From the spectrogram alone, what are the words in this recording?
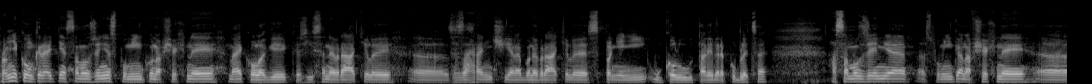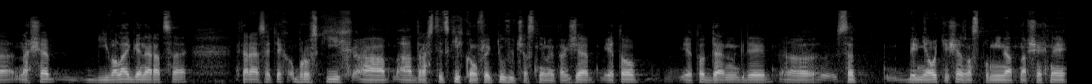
Pro mě konkrétně samozřejmě vzpomínku na všechny mé kolegy, kteří se nevrátili ze zahraničí nebo nevrátili splnění úkolů tady v republice. A samozřejmě vzpomínka na všechny naše bývalé generace, které se těch obrovských a, a drastických konfliktů zúčastnily. Takže je to, je to den, kdy uh, se by mělo těše zaspomínat na všechny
